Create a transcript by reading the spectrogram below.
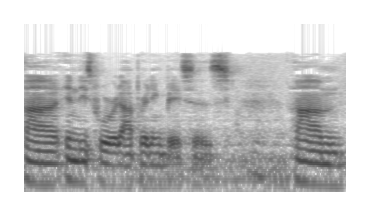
uh, in these forward operating bases. Um,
